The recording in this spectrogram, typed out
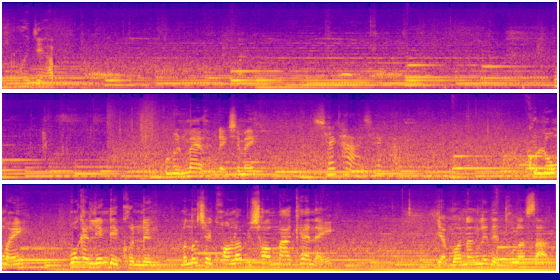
ขอโทษจริงๆครับ เป็นแม่ของเด็กใช่ไหม ใช่ค่ะ ใช่ค่ะ คุณรู้ไหม ว่าการเลี้ยงเด็กคนหนึ่งมันต้องใช้ความรับผิดชอบมากแค่ไหน อย่ามัวนั่งเล่นแต่โทรศัพท์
